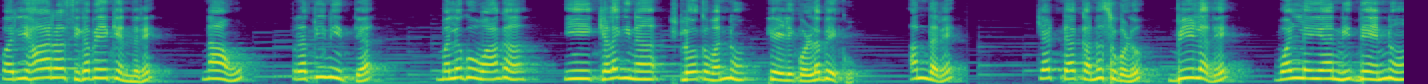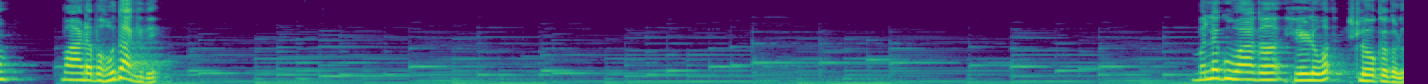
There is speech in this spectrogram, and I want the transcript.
ಪರಿಹಾರ ಸಿಗಬೇಕೆಂದರೆ ನಾವು ಪ್ರತಿನಿತ್ಯ ಮಲಗುವಾಗ ಈ ಕೆಳಗಿನ ಶ್ಲೋಕವನ್ನು ಹೇಳಿಕೊಳ್ಳಬೇಕು. ಅಂದರೆ, ಕೆಟ್ಟ ಕನಸುಗಳು ಬೀಳದೆ ಒಳ್ಳೆಯ ನಿದ್ದೆಯನ್ನು ಮಾಡಬಹುದಾಗಿದೆ. ಮಲಗುವಾಗ ಹೇಳುವ ಶ್ಲೋಕಗಳು.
